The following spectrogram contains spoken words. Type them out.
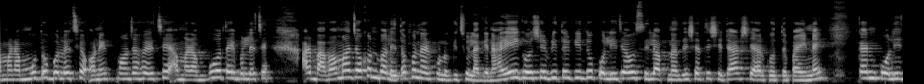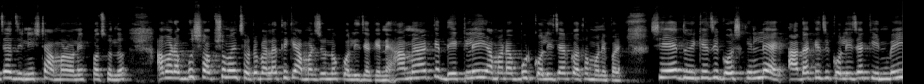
আমার আম্মু তো বলেছে অনেক মজা হয়েছে। আমার আব্বুও তাই বলেছে। আর বাবা মা যখন বলে, তখন আর কোনো কিছু লাগে না। আর এই গোশের ভিতর কিন্তু কলিজাও ছিল আপনাদের সাথে, সেটা আর শেয়ার করতে পারি নাই। কারণ কলিজা জিনিসটা আমার অনেক পছন্দ। আমার আব্বু সবসময় ছোটোবেলা থেকে আমার জন্য কলিজা কেনে। আমাকে দেখলেই আমার আব্বুর কলিজার কথা মনে পড়ে। সে দুই কেজি গোশ কিনলে, আধা কেজি কলিজা কিনবেই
